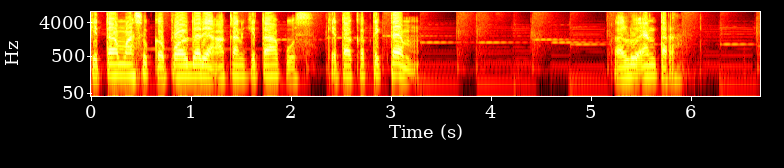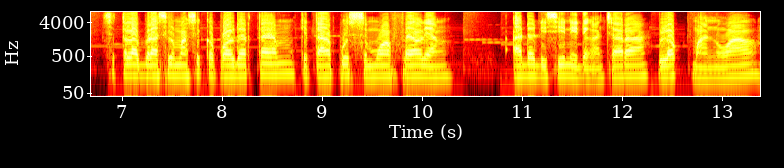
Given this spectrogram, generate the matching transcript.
kita masuk ke folder yang akan kita hapus. Kita ketik temp. Lalu enter. Setelah berhasil masuk ke folder temp, kita hapus semua file yang ada di sini dengan cara blok manual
